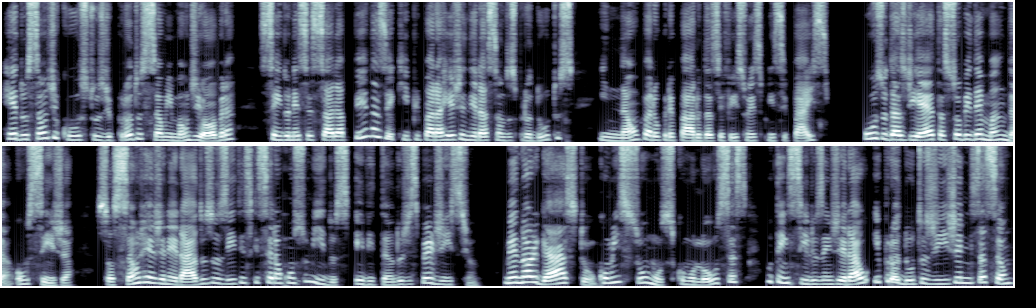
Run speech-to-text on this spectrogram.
redução de custos de produção e mão de obra, sendo necessária apenas equipe para a regeneração dos produtos e não para o preparo das refeições principais, uso das dietas sob demanda, ou seja, só são regenerados os itens que serão consumidos, evitando o desperdício. Menor gasto com insumos como louças, utensílios em geral e produtos de higienização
